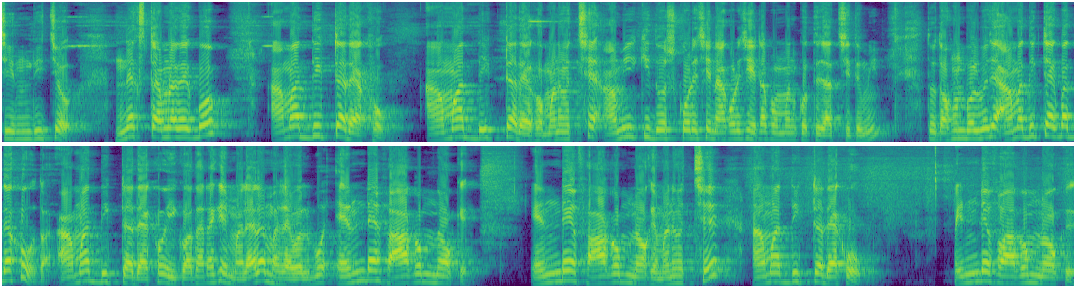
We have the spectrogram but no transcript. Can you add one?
চিন্তিচ নেক্সট আমরা দেখব, আমার দিকটা দেখো, আমার দিকটা দেখো মানে হচ্ছে আমি কি দোষ করেছি, না করেছি, এটা প্রমাণ করতে যাচ্ছি তুমি। তো তখন বলবে যে, আমার দিকটা একবার দেখো, তো আমার দিকটা দেখো, এই কথাটাকে মালায়ালাম ভাষায় বলব, এন্ডে ফাগম নকে, এন্ডে ফাগম নকে মানে হচ্ছে আমার দিকটা দেখো, এন্ডে ফাগম নকে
